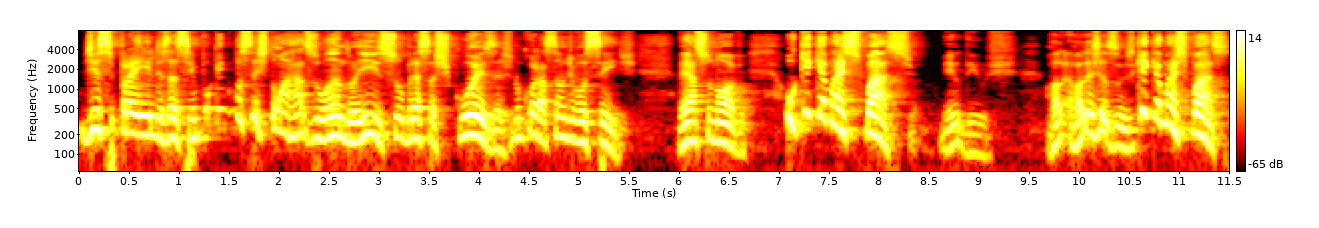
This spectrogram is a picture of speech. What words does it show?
disse para eles assim: Por que vocês estão arrazoando aí sobre essas coisas no coração de vocês? Verso 9: O que é mais fácil? Meu Deus, olha, olha Jesus, o que é mais fácil?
